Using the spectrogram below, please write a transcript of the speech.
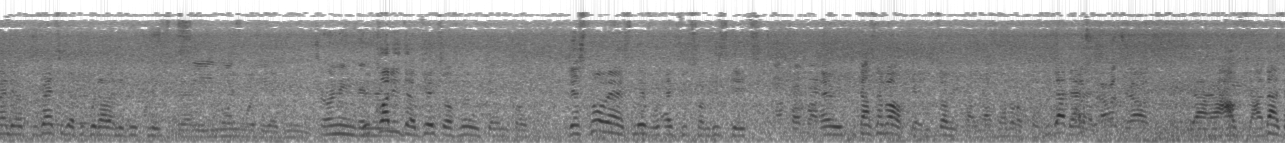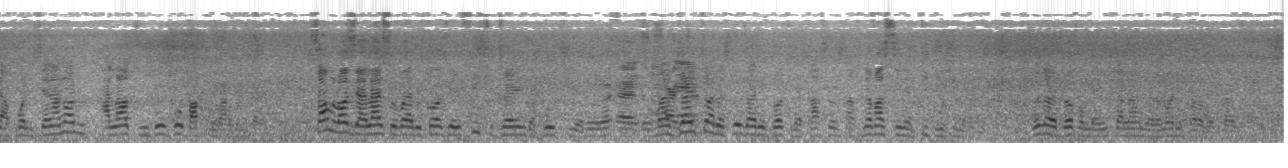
When they were preventing the people that were living close to them, knowing what they were doing. It's only in We the call it the gate of no return because there's nowhere a slave will exit from this gate. And it has never occurred historically. It has never occurred. Either they are yeah, out there. That's their policy. And are not allowed to go, go back to that. Some lost their lives over there because they refused to join the boat here. Majority of the slaves that they brought to the castles have never seen a peak ocean like this. Those are brought from the hinterland and another part of the country.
